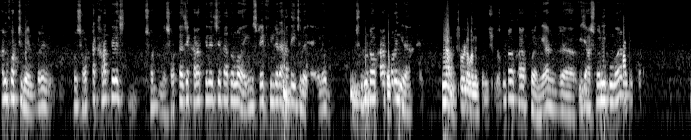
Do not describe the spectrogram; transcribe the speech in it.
আনফর্চুনেট মানে ও শটটা খারাপ ফেলেছে শটটা যে খারাপ ফেলেছে তা তো নয় কিন্তু স্টেট ফিল্ডারের হাতেই চলে যায় মানে শুরুটাও খারাপ করেনি না। না শুরুটা ভালো করেছিল শুরুটাও খারাপ করেনি। আর এই যে আশমানি কুমার ও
